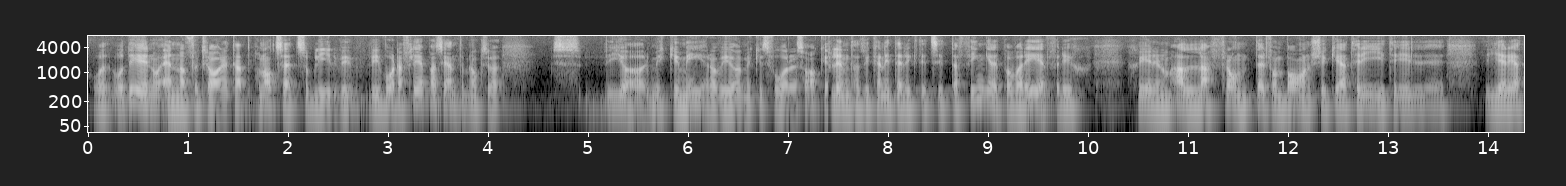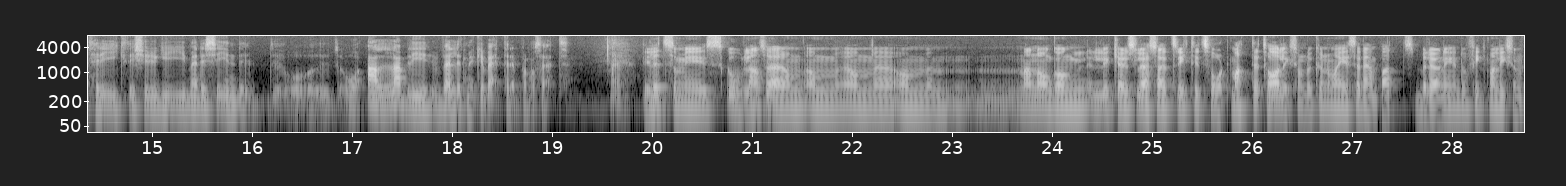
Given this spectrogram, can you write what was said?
Och, och det är nog en av förklaringarna till att på något sätt så blir det, vi, vi vårdar fler patienter men också vi gör mycket mer och vi gör mycket svårare saker. Problemet är att vi kan inte riktigt sitta fingret på vad det är för det sker inom alla fronter från barnpsykiatri till eh, geriatrik till kirurgi, medicin och, och alla blir väldigt mycket bättre på något sätt. Det är lite som i skolan sådär om, om, om, om man någon gång lyckades lösa ett riktigt svårt mattetal liksom, då kunde man ge sig den på att belöningen, då fick man liksom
